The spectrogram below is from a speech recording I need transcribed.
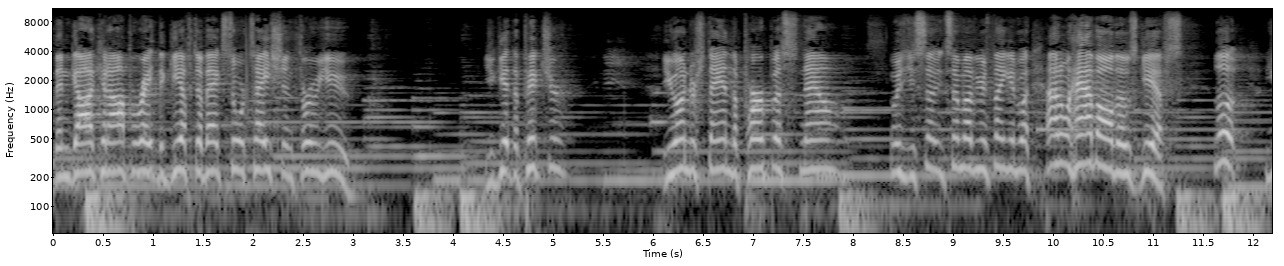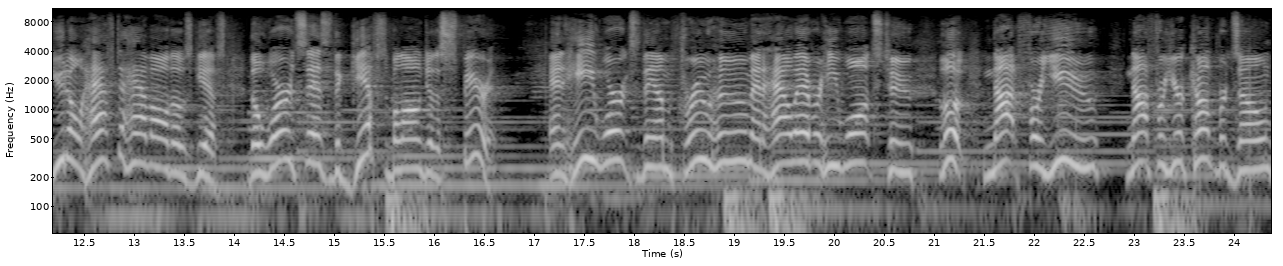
Then God can operate the gift of exhortation through you. You get the picture? You understand the purpose now? Some of you are thinking, well, I don't have all those gifts. Look, you don't have to have all those gifts. The Word says the gifts belong to the Spirit. And He works them through whom and however He wants to. Look, not for you, not for your comfort zone,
